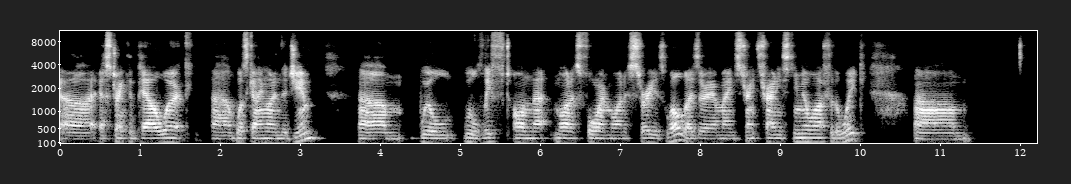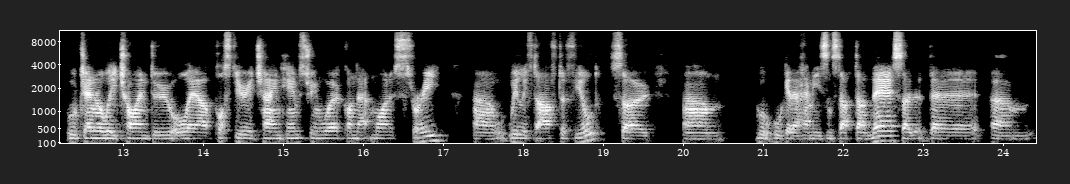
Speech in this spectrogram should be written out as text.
uh, our strength and power work, uh, what's going on in the gym. Um, we'll we'll lift on that minus four and minus three as well. Those are our main strength training stimuli for the week. Um, we'll generally try and do all our posterior chain hamstring work on that minus three. Uh, we lift after field, so um, we'll, we'll, get our hammies and stuff done there, so that the um,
